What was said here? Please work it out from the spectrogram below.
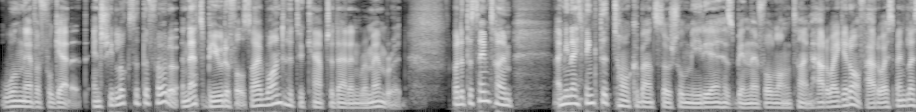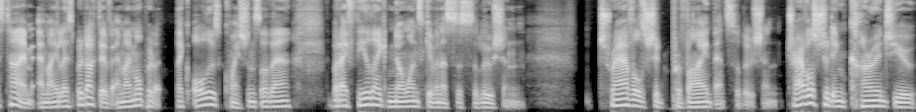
will never forget it. And she looks at the photo, and that's beautiful. So I want her to capture that and remember it. But at the same time, I mean, I think the talk about social media has been there for a long time. How do I get off? How do I spend less time? Am I less productive? Am I more productive? Like all those questions are there. But I feel like no one's given us a solution. Travel should provide that solution. Travel should encourage you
